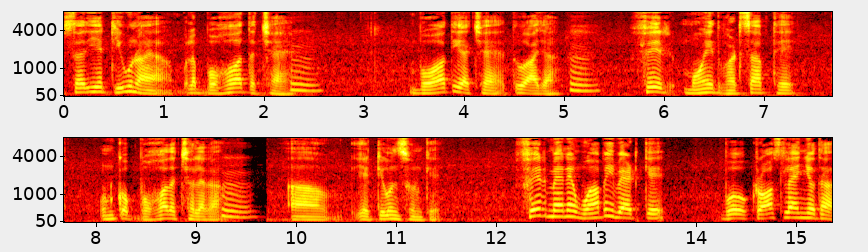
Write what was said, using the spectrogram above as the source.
सर ये ट्यून आया। बोला बहुत अच्छा है। हम्म। बहुत ही अच्छा है। तू आजा हम्म। फिर मोहित भट्ट साहब थे। उनको बहुत अच्छा लगा हम्म आ, ये ट्यून सुन के फिर मैंने वहाँ ही बैठ के वो क्रॉस लाइन जो था।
